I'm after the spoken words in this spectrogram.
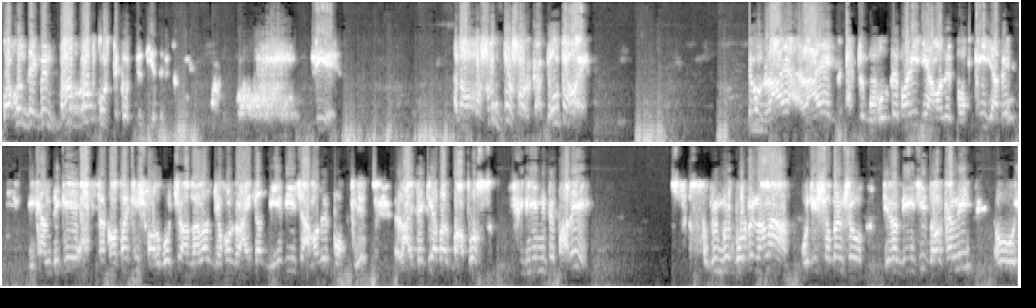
তখন দেখবেন বাপ বাপ করতে করতে দিয়ে দেবে। দিয়ে। একটা অসভ্য সরকার, বলতে হয়। দেখুন, রায় রায় একটু বলতে পারি যে আমাদের পক্ষেই যাবে। এখান থেকে একটা কথা কি, সর্বোচ্চ আদালত যখন রায়টা দিয়ে দিয়েছে আমাদের পক্ষে, রায়টা কি আবার বাপস ফিরিয়ে নিতে পারে? সুপ্রিম কোর্ট বলবে, না না, পঁচিশ শতাংশ যেটা দিয়েছি দরকার নেই ওই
